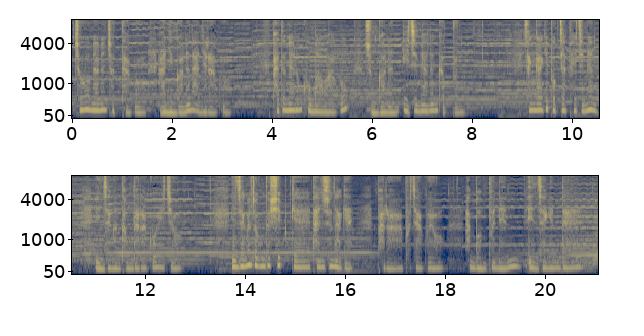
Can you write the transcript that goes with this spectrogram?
좋으면은 좋다고 아닌 거는 아니라고 받으면은 고마워하고 준 거는 잊으면은 그뿐 생각이 복잡해지면 인생은 덩달아 꼬이죠. 인생을 조금 더 쉽게 단순하게 바라보자고요. 한 번뿐인 인생인데.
